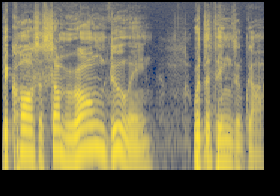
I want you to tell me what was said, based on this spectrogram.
because of some wrongdoing with the things of God.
